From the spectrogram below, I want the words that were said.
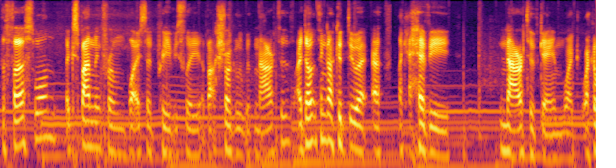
the first one, expanding from what I said previously about struggling with narrative, I don't think I could do a, a like a heavy narrative game like like a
